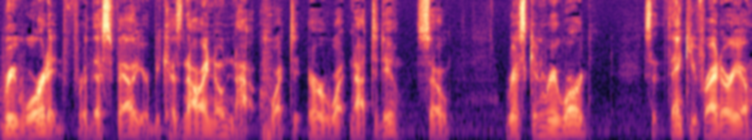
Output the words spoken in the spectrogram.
rewarded for this failure because now I know not what to, or what not to do. So, risk and reward. So, thank you, Fried Oreo.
